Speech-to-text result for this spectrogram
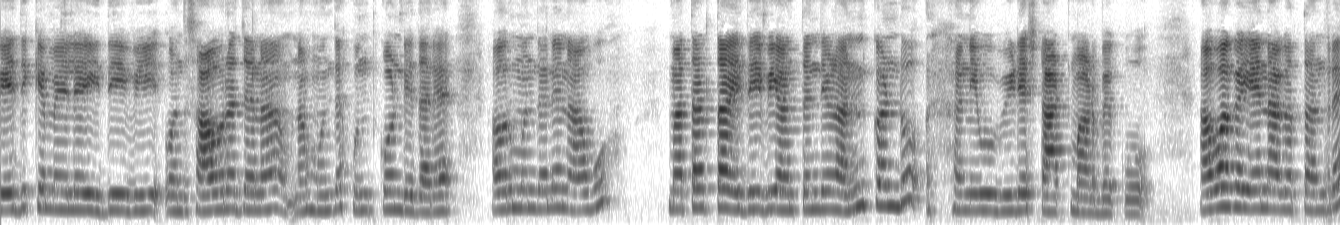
ವೇದಿಕೆ ಮೇಲೆ ಇದ್ದೀವಿ. ಒಂದು ಸಾವಿರ ಜನ ನಮ್ಮ ಮುಂದೆ ಕುಂತ್ಕೊಂಡಿದ್ದಾರೆ. ಅವ್ರ ಮುಂದೆನೇ ನಾವು ಮಾತಾಡ್ತಾ ಇದ್ದೀವಿ ಅಂತಂದೇಳಿ ಅಂದ್ಕೊಂಡು ನೀವು ವಿಡಿಯೋ ಸ್ಟಾರ್ಟ್ ಮಾಡಬೇಕು. ಆವಾಗ ಏನಾಗುತ್ತಂದರೆ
